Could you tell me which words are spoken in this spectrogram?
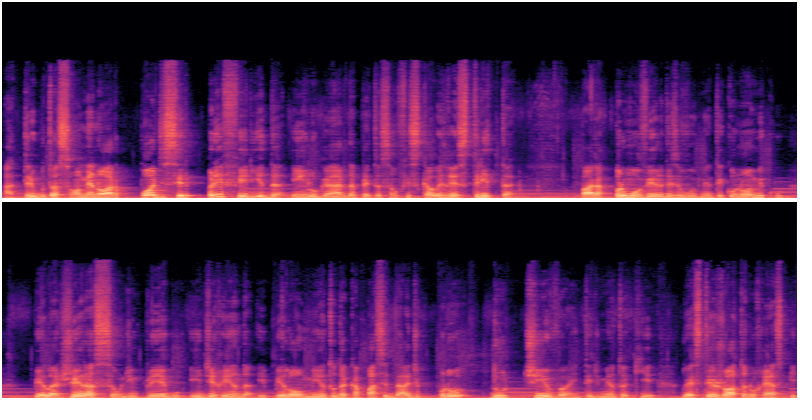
a tributação a menor pode ser preferida em lugar da pretensão fiscal restrita para promover o desenvolvimento econômico pela geração de emprego e de renda e pelo aumento da capacidade produtiva. Entendimento aqui do STJ no RESP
